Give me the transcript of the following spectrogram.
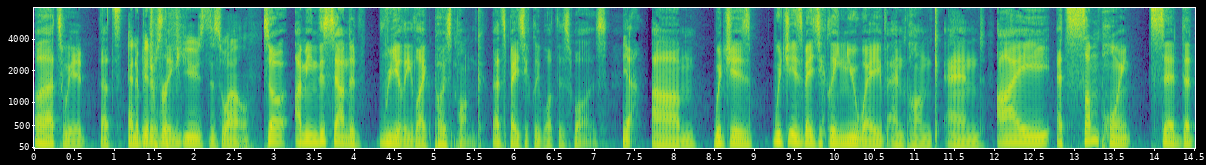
Oh, that's weird. That's and a bit of interesting. Refused as well. So, I mean, this sounded really like post-punk. That's basically what this was. Yeah. Um, which is which is basically new wave and punk. And I, at some point, said that.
